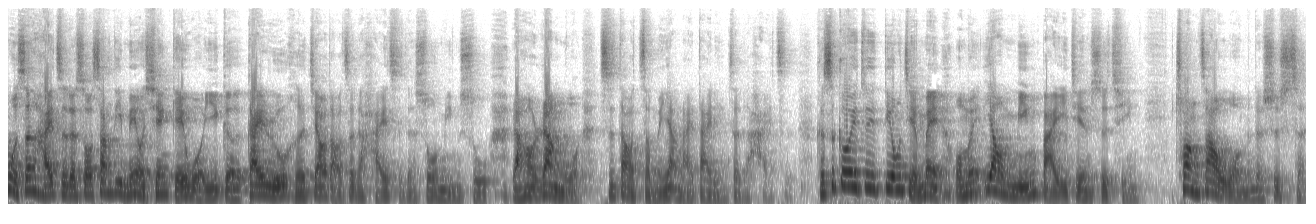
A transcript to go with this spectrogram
我生孩子的时候，上帝没有先给我一个该如何教导这个孩子的说明书，然后让我知道怎么样来带领这个孩子。可是各位这弟兄姐妹，我们要明白一件事情：创造我们的是神，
